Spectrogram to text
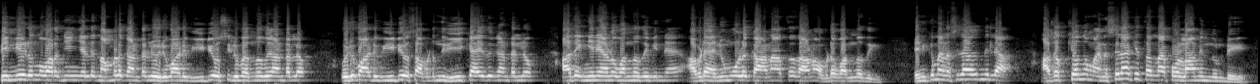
പിന്നീട് എന്ന് പറഞ്ഞു കഴിഞ്ഞാൽ നമ്മൾ കണ്ടല്ലോ ഒരുപാട് വീഡിയോസിൽ വന്നത് കണ്ടല്ലോ. ഒരുപാട് വീഡിയോസ് അവിടെ നിന്ന് ലീക്കായത് കണ്ടല്ലോ. അതെങ്ങനെയാണ് വന്നത് പിന്നെ? അവിടെ അനുമോൾ കാണാത്തതാണോ അവിടെ വന്നത്? എനിക്ക് മനസ്സിലാകുന്നില്ല. അതൊക്കെ ഒന്ന് മനസ്സിലാക്കി തന്നാൽ കൊള്ളാമെന്നുണ്ട്.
